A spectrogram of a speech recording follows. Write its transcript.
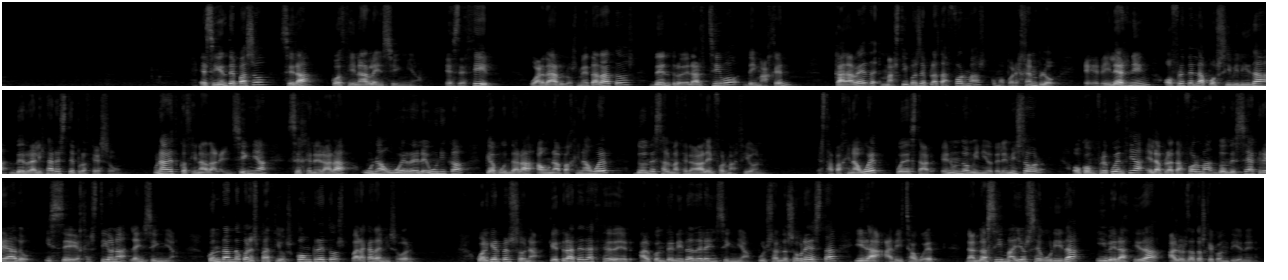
El siguiente paso será cocinar la insignia, es decir, guardar los metadatos dentro del archivo de imagen. Cada vez más tipos de plataformas, como por ejemplo eh, e-learning, ofrecen la posibilidad de realizar este proceso. Una vez cocinada la insignia, se generará una URL única que apuntará a una página web donde se almacenará la información. Esta página web puede estar en un dominio del emisor o con frecuencia en la plataforma donde se ha creado y se gestiona la insignia, contando con espacios concretos para cada emisor. Cualquier persona que trate de acceder al contenido de la insignia pulsando sobre esta irá a dicha web, dando así mayor seguridad y veracidad a los datos que contiene.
